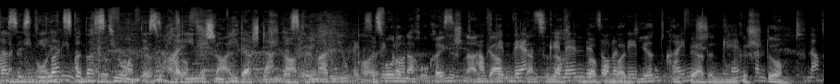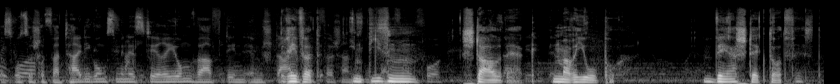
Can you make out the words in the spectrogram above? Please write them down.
Das ist die letzte Bastion des ukrainischen Widerstandes in Mariupol. Es wurde nach ukrainischen Angaben die ganze Nacht über bombardiert und werde nun gestürmt. Das russische Verteidigungsministerium warf den im Stahlwerk in diesem Stahlwerk in Mariupol, wer steckt dort fest?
